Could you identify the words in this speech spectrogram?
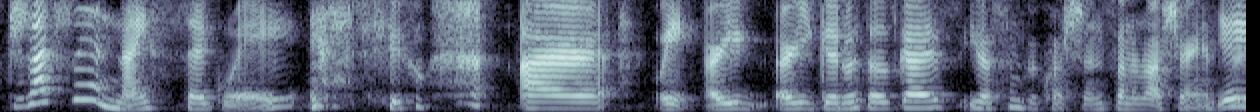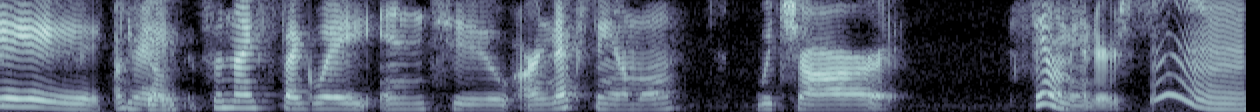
Which is actually a nice segue into our wait, are you are you good with those guys? You have some good questions that I'm not sure I answered. Yeah, yeah, yeah, yeah. yeah. Okay, it's a nice segue into our next animal, which are salamanders. Hmm.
